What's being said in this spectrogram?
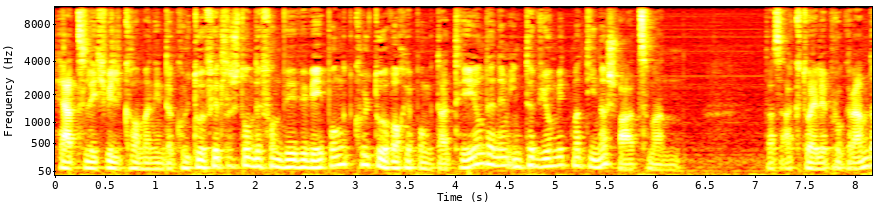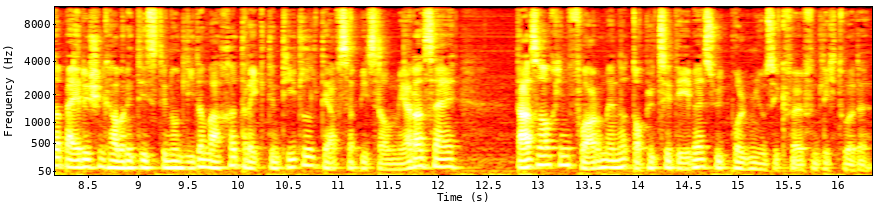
Herzlich willkommen in der Kulturviertelstunde von www.kulturwoche.at und einem Interview mit Martina Schwarzmann. Das aktuelle Programm der bayerischen Kabarettistin und Liedermacher trägt den Titel Darf's ein bisschen mehrer sei, das auch in Form einer Doppel-CD bei Südpol Music veröffentlicht wurde.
